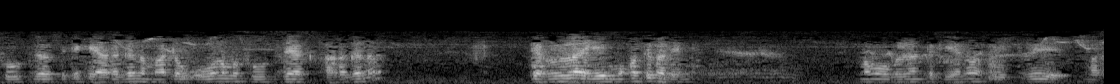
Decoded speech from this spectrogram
සූත්‍ර පිටකේ අරගෙන මට ඕනම සූත්‍රයක් අරගෙන කරලා ඒ මොහොතේම දෙන්න. මම ඔයගොල්ලන්ට ඒගොල්ලන්ට කියනවා සූත්‍රේ මට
